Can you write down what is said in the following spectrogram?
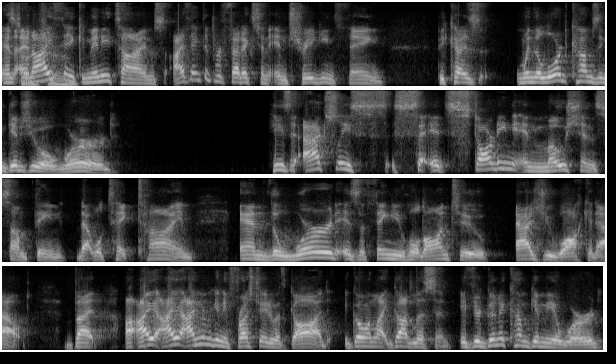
and So and I true. think many times I think the prophetic's an intriguing thing because when the Lord comes and gives you a word, He's actually it's starting in motion something that will take time, and the word is the thing you hold on to as you walk it out. But I, I, I remember getting frustrated with God, going like, God, listen, if you're going to come give me a word,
